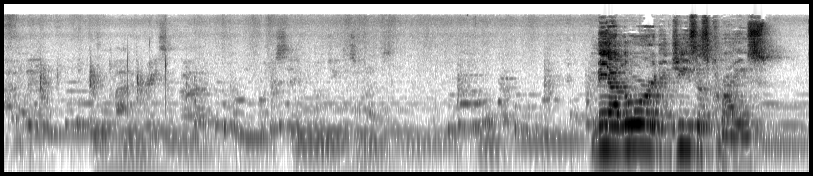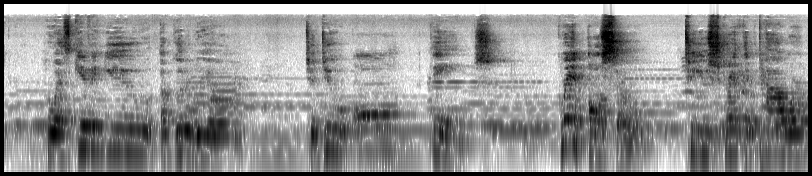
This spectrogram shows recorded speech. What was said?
I will, by the grace of God, for the sake of Jesus Christ. May our Lord and Jesus Christ, who has given you a good will to do all things, grant also to you strength and power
